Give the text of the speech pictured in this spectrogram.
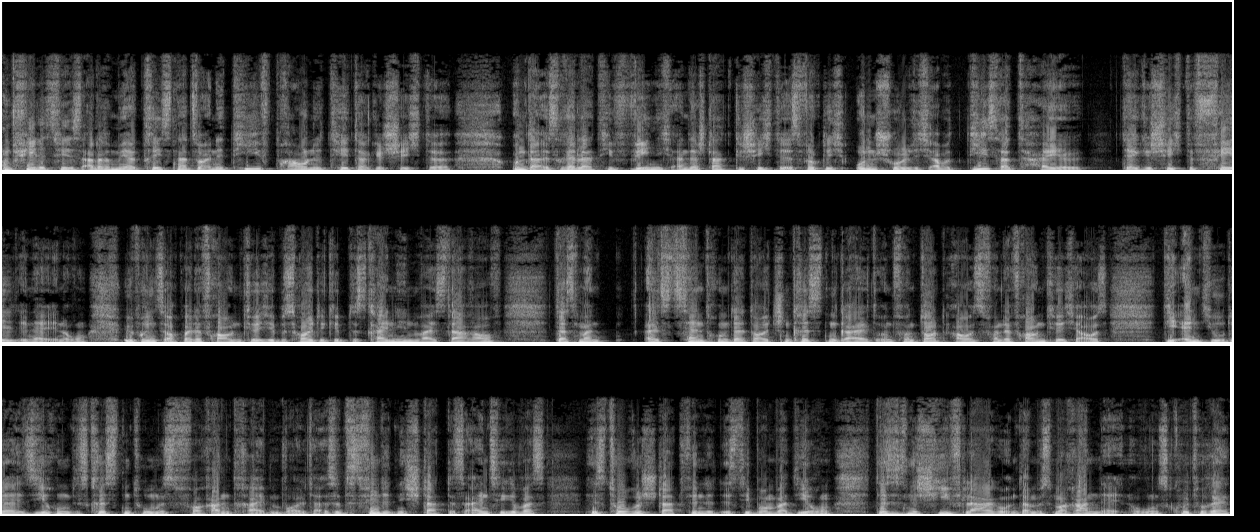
und vieles, vieles andere mehr. Dresden hat so eine tiefbraune Tätergeschichte. Und da ist relativ wenig an der Stadtgeschichte, ist wirklich unschuldig. Aber dieser Teil der Geschichte fehlt in Erinnerung. Übrigens auch bei der Frauenkirche. Bis heute gibt es keinen Hinweis darauf, dass man als Zentrum der deutschen Christen galt und von dort aus, von der Frauenkirche aus, die Entjudaisierung des Christentums vorantreiben wollte. Also das findet nicht statt. Das Einzige, was historisch stattfindet, ist die Bombardierung. Das ist eine Schieflage und da müssen wir ran, erinnerungskulturell,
